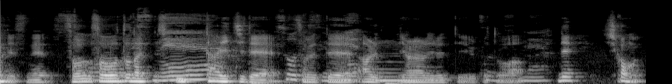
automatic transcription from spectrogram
うですね。そそう相当なですね1対1で、そそうやってある、うんやられるっていうことは。で。で、しかも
